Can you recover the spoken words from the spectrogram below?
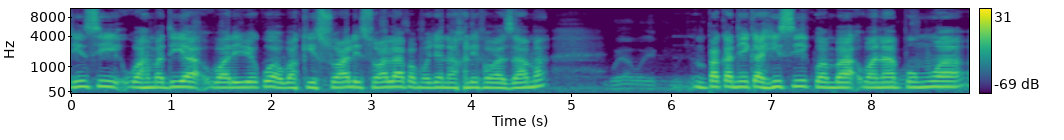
jinsi wahmadia walivyokuwa wakiswali swala pamoja na khalifa wa zama mpaka nikahisi kwamba wanapumua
